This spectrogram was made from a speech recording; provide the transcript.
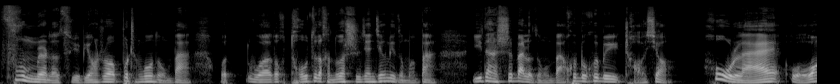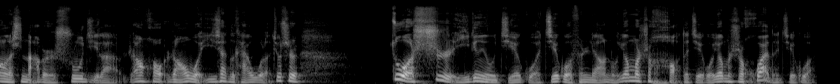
负面的词语，比方说不成功怎么办？我我投资了很多时间精力怎么办？一旦失败了怎么办？会不会被嘲笑？后来我忘了是哪本书籍了，然后然后我一下子开悟了，就是。做事一定有结果，结果分两种，要么是好的结果，要么是坏的结果。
